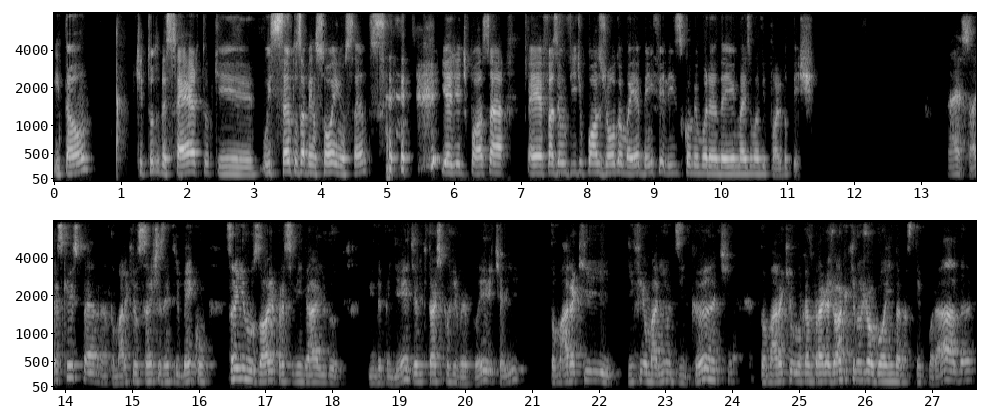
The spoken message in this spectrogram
Então, que tudo dê certo, que os santos abençoem os santos e a gente possa é, fazer um vídeo pós-jogo amanhã bem felizes comemorando aí mais uma vitória do Peixe. Ah, é só isso que eu espero, né? Tomara que o Sanches entre bem com sangue nos olhos para se vingar aí do, do Independiente, ele que torce pro River Plate aí. Tomara que, enfim, o Marinho desencante. Tomara que o Lucas Braga jogue que não jogou ainda nessa temporada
